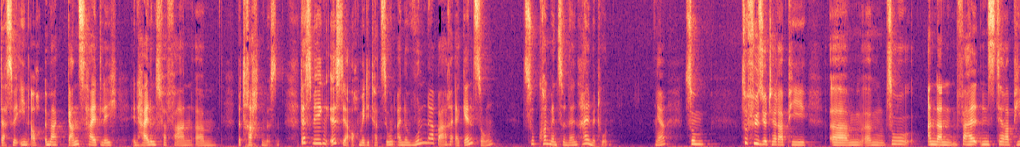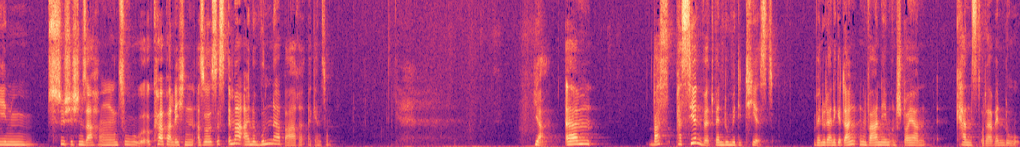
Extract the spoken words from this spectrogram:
dass wir ihn auch immer ganzheitlich in Heilungsverfahren ähm, betrachten müssen. Deswegen ist ja auch Meditation eine wunderbare Ergänzung zu konventionellen Heilmethoden. Ja, zum, zur Physiotherapie, ähm, ähm, zu anderen Verhaltenstherapien, psychischen Sachen, zu körperlichen. Also es ist immer eine wunderbare Ergänzung. Ja, ähm, was passieren wird, wenn du meditierst, wenn du deine Gedanken wahrnehmen und steuern kannst oder wenn du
